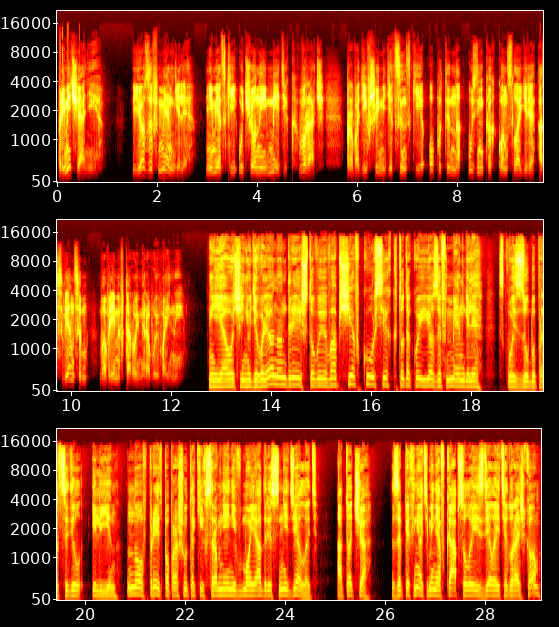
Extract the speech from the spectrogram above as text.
Примечание. Йозеф Менгеле, немецкий ученый-медик, врач, проводивший медицинские опыты на узниках концлагеря Освенцим во время Второй мировой войны. «Я очень удивлен, Андрей, что вы вообще в курсе, кто такой Йозеф Менгеле», — сквозь зубы процедил Ильин. «Но впредь попрошу таких сравнений в мой адрес не делать. А то чё, запихнете меня в капсулу и сделаете дурачком?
